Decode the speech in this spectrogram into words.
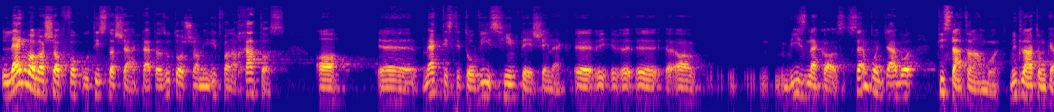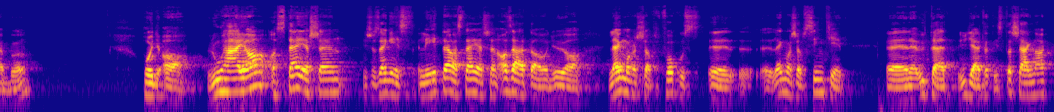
legmagasabb fokú tisztaság, tehát az utolsó, ami itt van, a hatosz, a megtisztító víz hintésének, a víznek az szempontjából tisztátalan volt. Mit látunk ebből? Hogy a ruhája az teljesen, és az egész léte az teljesen azáltal, hogy ő a legmagasabb fókusz, legmagasabb szintjét ütelt, ügyelt a tisztaságnak,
